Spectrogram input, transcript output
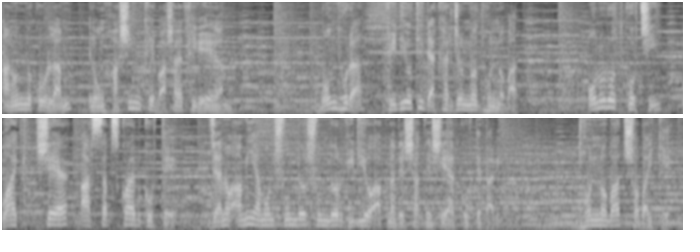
আনন্দ করলাম এবং হাসি মুখে বাসায় ফিরে এলাম। বন্ধুরা, ভিডিওটি দেখার জন্য ধন্যবাদ। অনুরোধ করছি লাইক শেয়ার আর সাবস্ক্রাইব করতে, যেন আমি এমন সুন্দর সুন্দর ভিডিও আপনাদের সাথে শেয়ার করতে পারি। ধন্যবাদ সবাইকে।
